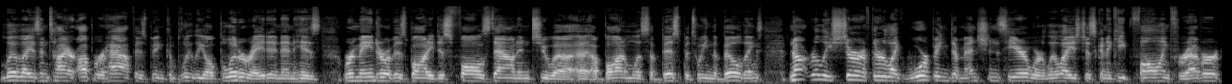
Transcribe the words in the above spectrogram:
entire upper half has been completely obliterated, and his remainder of his body just falls down into a, a bottomless abyss between the buildings. Not really sure if they're like warping dimensions here, where Lille's just going to keep falling forever,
